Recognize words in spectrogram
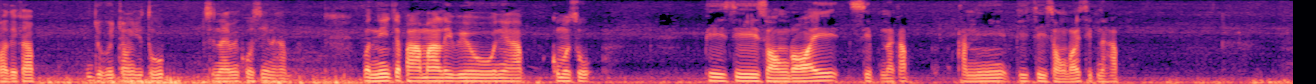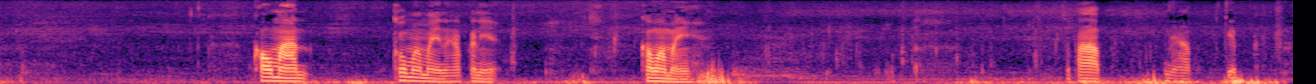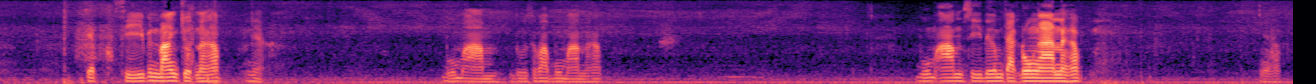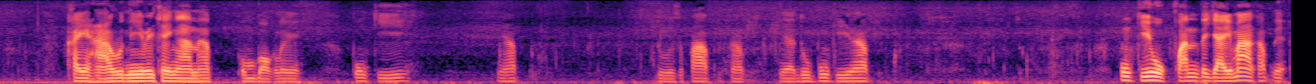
วัสดีครับ อยู่กับช่อง YouTube สินายเมโคซี่นะครับ วันนี้จะพามารีวิวเนี่ยครับคุมาสุ PC 210 นะครับ คันนี้ PC 210 นะครับ เข้ามาเข้ามาใหม่นะครับคันนี้ เข้ามาใหม่ สภาพเนี่ยครับ เก็บ เก็บสีเป็นบางจุดนะครับ เนี่ย บูมอาร์มดูสภาพบูมอาร์มนะครับ บูมอาร์มสีเดิมจากโรงงานนะครับเนี่ยครับ ใครหารุ่นนี้ไว้ใช้งานนะครับ ผมบอกเลยปุงกีเนี่ยครับ ดูสภาพครับเนี่ยดูปุงกีนะครับ ปุงกีหกฟันแต่ใหญ่มากครับ เนี่ย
